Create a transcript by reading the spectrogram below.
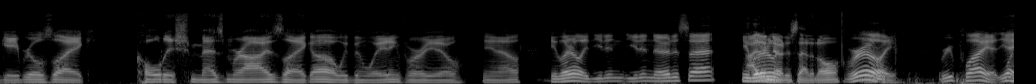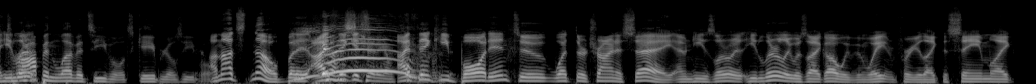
Gabriel's like coldish, mesmerized, like, "Oh, we've been waiting for you." You know, he literally you didn't you didn't notice that? He I didn't notice that at all. really replay it. Yeah, Like, he lit- dropping Levitt's evil. It's Gabriel's evil. I'm not no, but it, I think it's I'm I kidding. think he bought into what they're trying to say, and he's literally he literally was like, "Oh, we've been waiting for you," like the same like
